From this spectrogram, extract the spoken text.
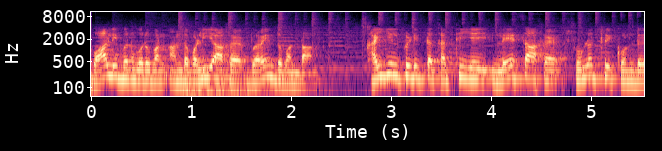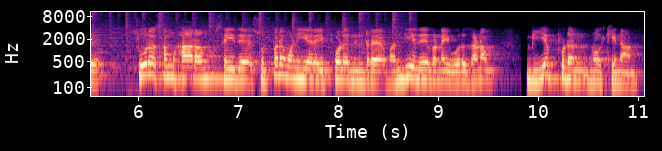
வாலிபன் ஒருவன் அந்த வழியாக விரைந்து வந்தான். கையில் பிடித்த கத்தியை லேசாக சுழற்றி கொண்டு சூரசம்ஹாரம் செய்த சுப்பிரமணியரைப் போல நின்ற வந்தியத்தேவனை ஒரு கணம் வியப்புடன் நோக்கினான்.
